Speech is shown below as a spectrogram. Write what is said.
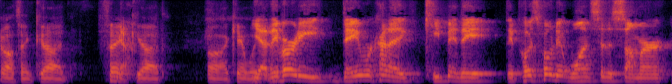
Oh, thank God. Thank Yeah. God. Oh, I can't wait. Yeah, they've already they were kind of keeping they they postponed it once to the summer,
